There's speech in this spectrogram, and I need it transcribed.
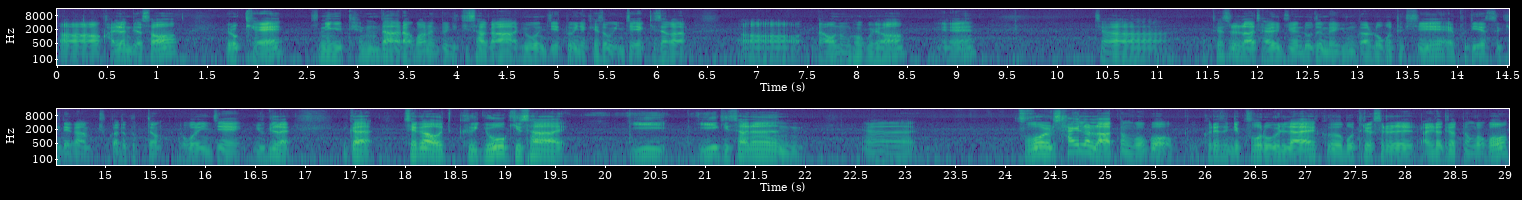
어, 관련돼서 이렇게 진행이 된다라고 하는 또 이제 기사가 요 이제 또 이제 계속 이제 기사가 어 나오는 거고요. 예. 자, 테슬라 자율주행 로드맵 윤곽 로보택시 FDS 기대감 주가도 급등. 요거는 이제 6일 날 그러니까 제가 어, 그요 기사 이이 기사는 어 9월 4일 날 나왔던 거고 그, 그래서 이제 9월 5일 날 그 모트렉스를 알려드렸던 거고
